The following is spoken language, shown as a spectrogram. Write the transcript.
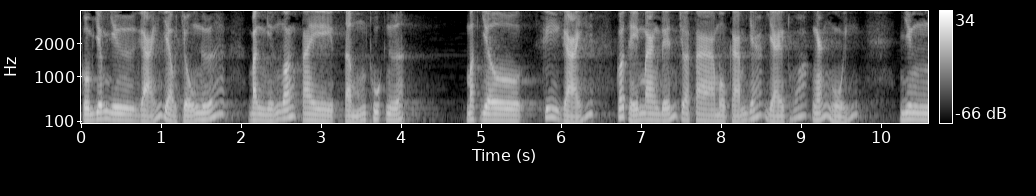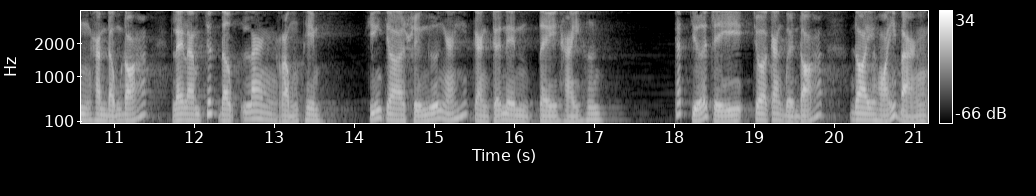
cũng giống như gãi vào chỗ ngứa bằng những ngón tay tẩm thuốc ngứa. Mặc dù khi gãi có thể mang đến cho ta một cảm giác giải thoát ngắn ngủi, nhưng hành động đó lại làm chất độc lan rộng thêm, khiến cho sự ngứa ngáy càng trở nên tệ hại hơn. Cách chữa trị cho căn bệnh đó đòi hỏi bạn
